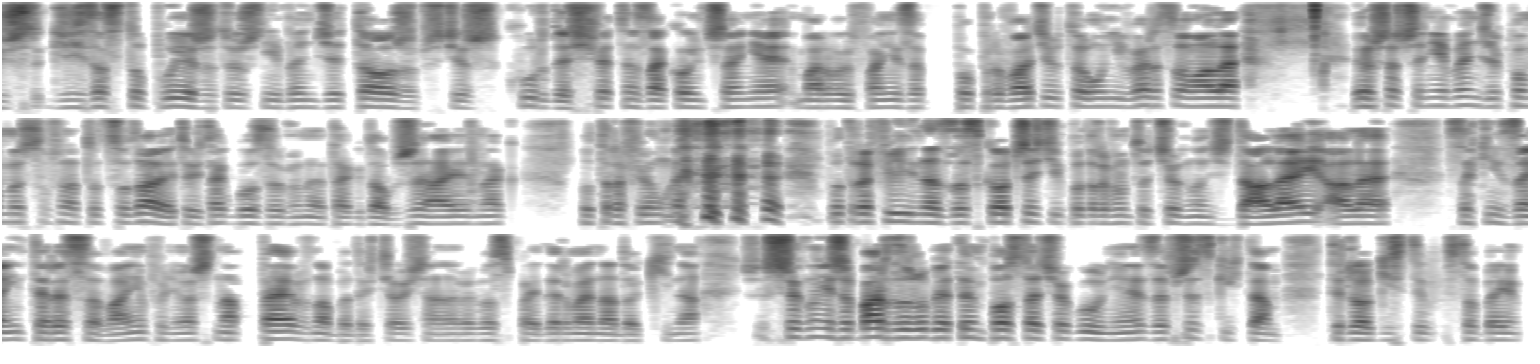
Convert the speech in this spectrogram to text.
już gdzieś zastopuje, że to już nie będzie to, że przecież kurde, świetne zakończenie, Marvel fajnie poprowadził to uniwersum, ale już raczej nie będzie pomysłów na to, co dalej. To i tak było zrobione tak dobrze, a jednak potrafią, potrafili nas zaskoczyć i potrafią to ciągnąć dalej, ale z takim zainteresowaniem, ponieważ na pewno będę chciał iść na nowego Spidermana do kina. Szczególnie, że bardzo lubię tę postać ogólnie, ze wszystkich tam trylogii z Tobey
